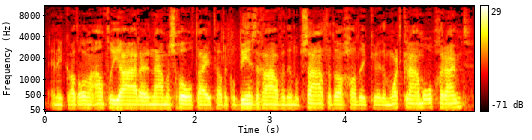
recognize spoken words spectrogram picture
En ik had al een aantal jaren na mijn schooltijd, had ik op dinsdagavond en op zaterdag had ik de marktkramen opgeruimd.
